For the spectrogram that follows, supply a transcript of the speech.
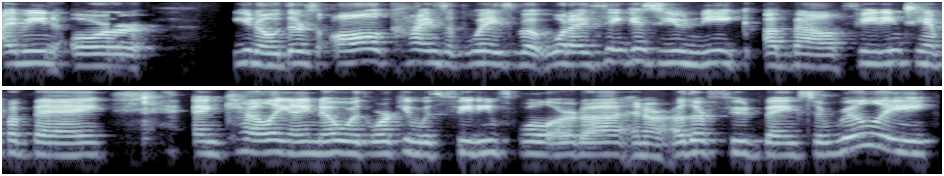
I mean, or you know, there's all kinds of ways. But what I think is unique about Feeding Tampa Bay and Kelley, I know with working with Feeding Florida and our other food banks, and really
